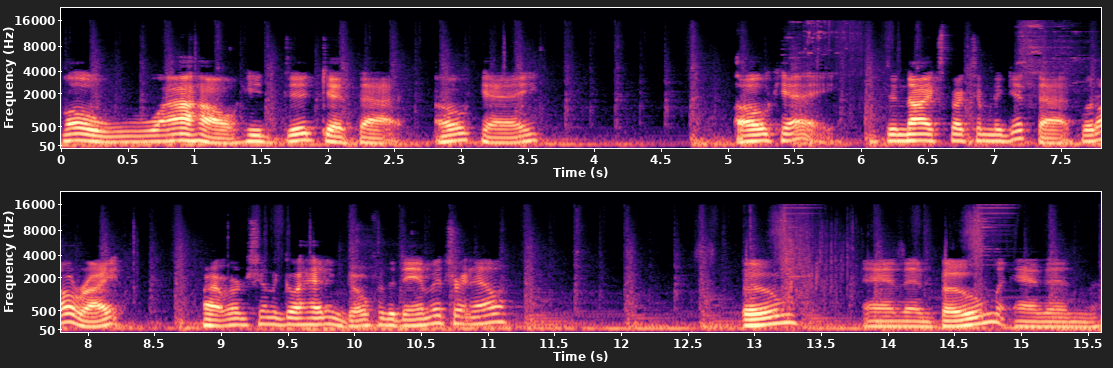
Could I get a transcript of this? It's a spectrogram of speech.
Oh, wow. He did get that. Okay. Okay. Did not expect him to get that, but alright. Alright, we're just gonna go ahead and go for the damage right now. Boom and then boom, and then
